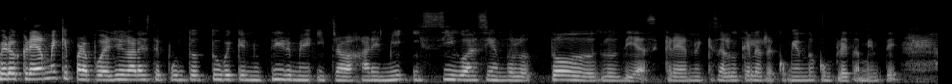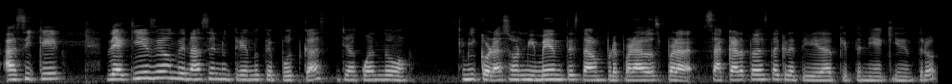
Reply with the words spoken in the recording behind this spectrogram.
pero créanme que para poder llegar a este punto tuve que nutrirme y trabajar en mí y sigo haciéndolo todos los días. Créanme que es algo que les recomiendo completamente. Así que de aquí es de donde nace Nutriéndote Podcast, ya cuando mi corazón, mi mente estaban preparados para sacar toda esta creatividad que tenía aquí dentro,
